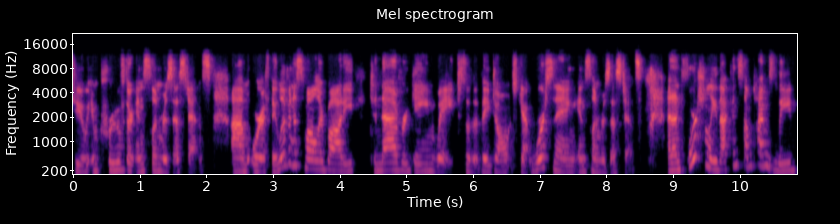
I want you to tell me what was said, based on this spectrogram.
to improve improve their insulin resistance, um, or if they live in a smaller body, to never gain weight so that they don't get worsening insulin resistance. And unfortunately, that can sometimes lead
